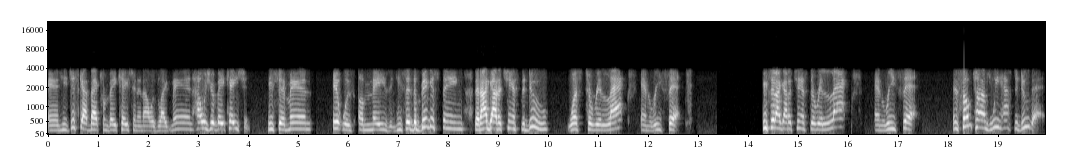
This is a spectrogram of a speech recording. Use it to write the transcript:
and he just got back from vacation, and I was like, man, how was your vacation? He said, man, it was amazing. He said the biggest thing that I got a chance to do was to relax and reset. He said I got a chance to relax and reset. And sometimes we have to do that.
